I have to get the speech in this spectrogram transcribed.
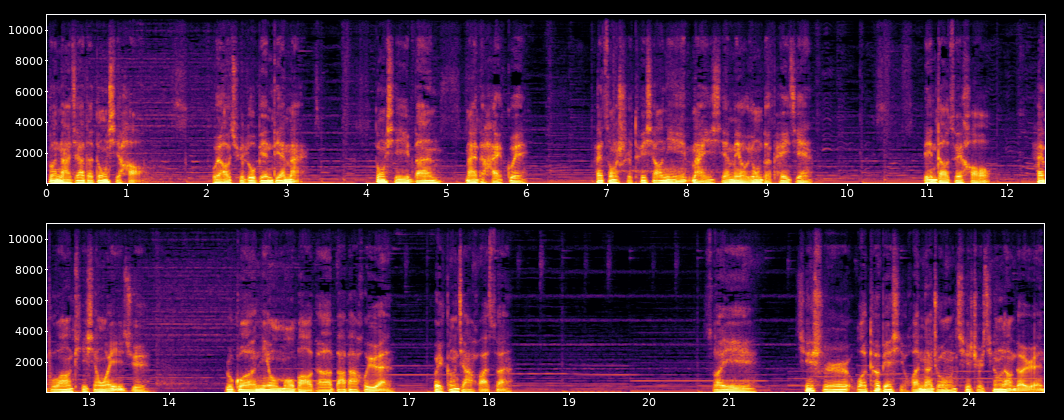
说哪家的东西好，我要去路边店买，东西一般，卖的还贵，还总是推销你买一些没有用的配件。临到最后，还不忘提醒我一句：如果你有某宝的八八会员，会更加划算。所以，其实我特别喜欢那种气质清冷的人。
